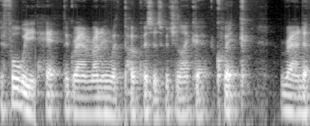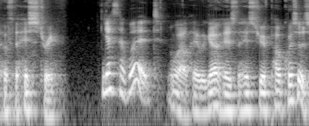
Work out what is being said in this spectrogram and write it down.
Before we hit the ground running with pub quizzes, would you like a quick roundup of the history? Yes, I would. Well, here we go. Here's the history of pub quizzes.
